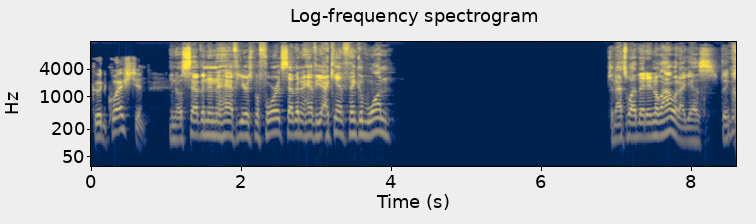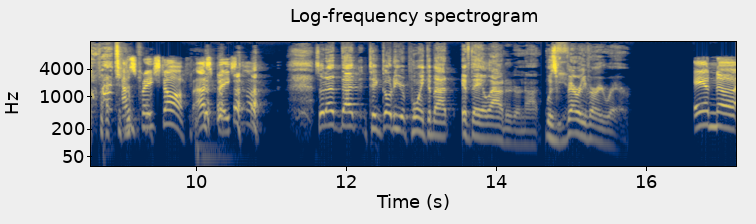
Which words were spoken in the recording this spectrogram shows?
Good question. You know, seven and a half years before it, seven and a half years. I can't think of one. So that's why they didn't allow it, I guess. To go back to I spaced off. I spaced off. So that that to go to your point about if they allowed it or not was very very rare. And uh,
